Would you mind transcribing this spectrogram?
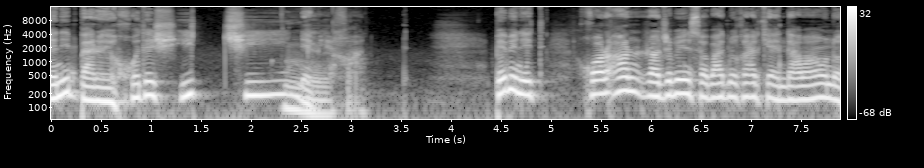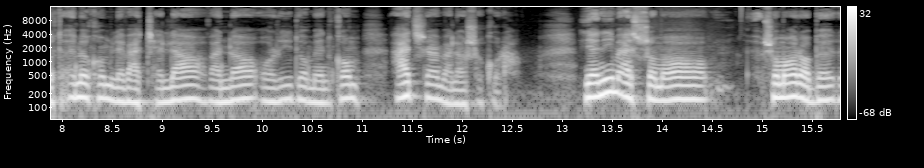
یعنی برای خودش هیچی نمی‌خواد. ببینید قرآن راجع به این صحبت می‌کند که انما نطعمکم لوجه الله و لا ارید و منکم اجرا ولا شکورا. یعنی از شما شما را به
